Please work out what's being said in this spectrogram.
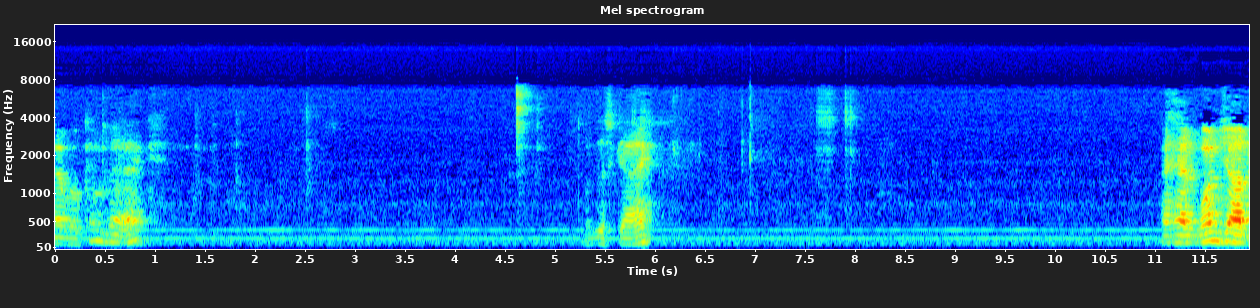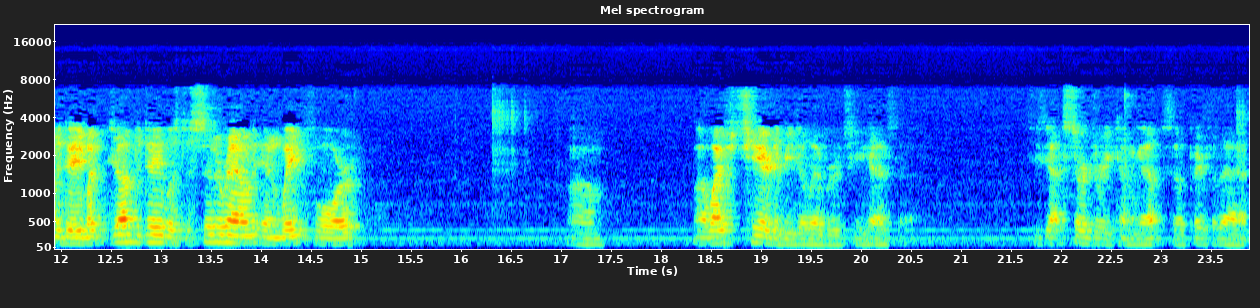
I will come back with this guy. I had one job today. My job today was to sit around and wait for um, my wife's chair to be delivered. She has, uh, she's got surgery coming up, so pray for that.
